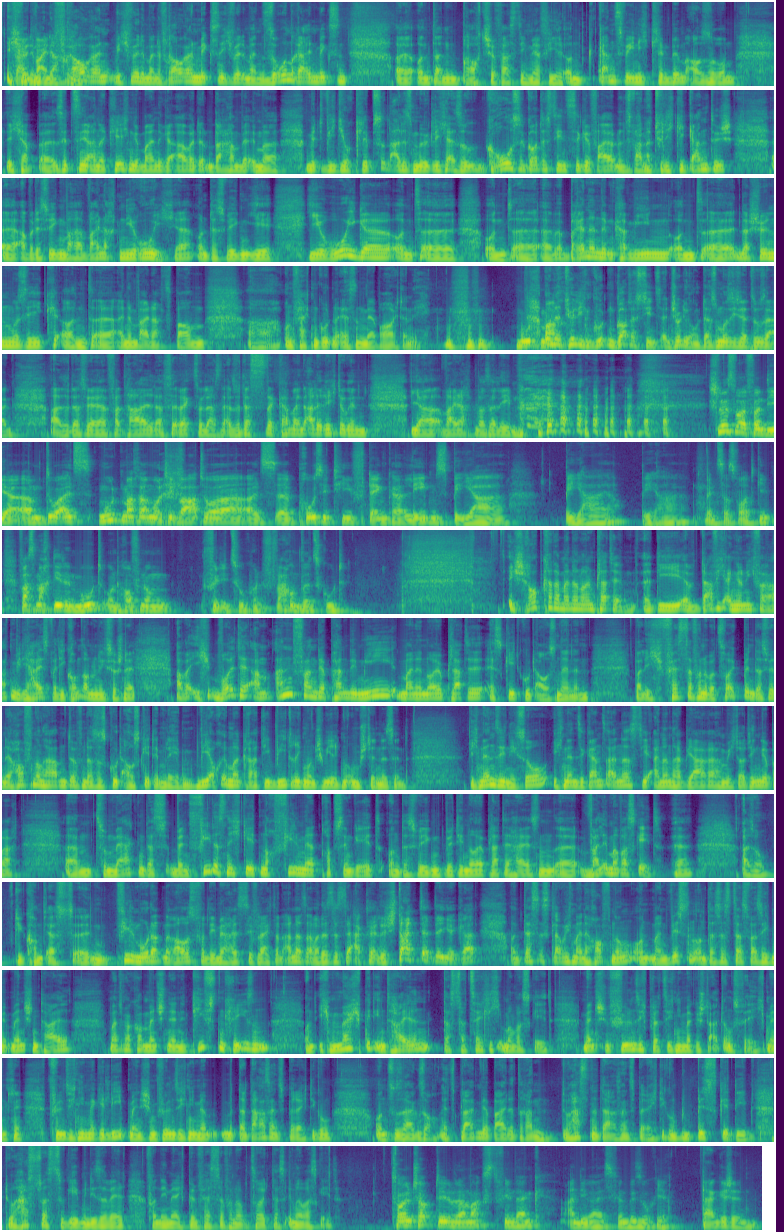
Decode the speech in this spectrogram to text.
Ich würde, meine Frau rein, ich würde meine Frau reinmixen, ich würde meinen Sohn reinmixen äh, und dann braucht es schon fast nicht mehr viel. Und ganz wenig Klimbim außenrum. Ich habe äh, 17 Jahre in der Kirchengemeinde gearbeitet und da haben wir immer mit Videoclips und alles mögliche, also große Gottesdienste gefeiert und es war natürlich gigantisch, äh, aber deswegen war Weihnachten nie ruhig. Ja? Und deswegen je, je ruhiger und, äh, und äh, brennendem Kamin und äh, einer schönen Musik und äh, einem Weihnachtsbaum äh, und vielleicht einem guten Essen, mehr brauche ich da nicht. Mut Und natürlich einen guten Gottesdienst, Entschuldigung, das muss ich dazu sagen. Also das wäre fatal, das wegzulassen. Also das, da kann man in alle Richtungen ja Weihnachten was erleben. Schlusswort von dir. Ähm, du als Mutmacher, Motivator, als äh, Positivdenker, Lebensbejaher, Bejaher, Bejaher, wenn es das Wort gibt. Was macht dir denn Mut und Hoffnung für die Zukunft? Warum wird's gut? Ich schraube gerade an meiner neuen Platte. Äh, die äh, darf ich eigentlich noch nicht verraten, wie die heißt, weil die kommt auch noch nicht so schnell. Aber ich wollte am Anfang der Pandemie meine neue Platte Es geht gut aus nennen, weil ich fest davon überzeugt bin, dass wir eine Hoffnung haben dürfen, dass es gut ausgeht im Leben, wie auch immer gerade die widrigen und schwierigen Umstände sind. Ich nenne sie nicht so, ich nenne sie ganz anders. Die eineinhalb Jahre haben mich dorthin gebracht, ähm, zu merken, dass wenn vieles nicht geht, noch viel mehr trotzdem geht. Und deswegen wird die neue Platte heißen, äh, weil immer was geht. Ja? Also die kommt erst äh, in vielen Monaten raus, von dem her heißt sie vielleicht dann anders, aber das ist der aktuelle Stand der Dinge gerade. Und das ist, glaube ich, meine Hoffnung und mein Wissen und das ist das, was ich mit Menschen teile. Manchmal kommen Menschen in die tiefsten Krisen und ich möchte mit ihnen teilen, dass tatsächlich immer was geht. Menschen fühlen sich plötzlich nicht mehr gestaltungsfähig, Menschen fühlen sich nicht mehr geliebt, Menschen fühlen sich nicht mehr mit einer Daseinsberechtigung und zu sagen, so, jetzt bleiben wir beide dran. Du hast eine Daseinsberechtigung, du bist geliebt, du hast was zu geben in dieser Welt. Von dem her, ich bin fest davon überzeugt, dass immer was geht. Tollen Job, den du da machst. Vielen Dank, Andi Weiß, für den Besuch hier. Dankeschön.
